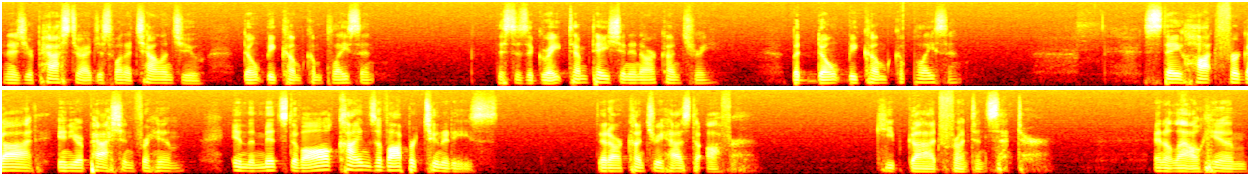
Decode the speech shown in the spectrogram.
And as your pastor, I just want to challenge you don't become complacent. This is a great temptation in our country, but don't become complacent. Stay hot for God in your passion for Him in the midst of all kinds of opportunities that our country has to offer. Keep God front and center and allow Him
